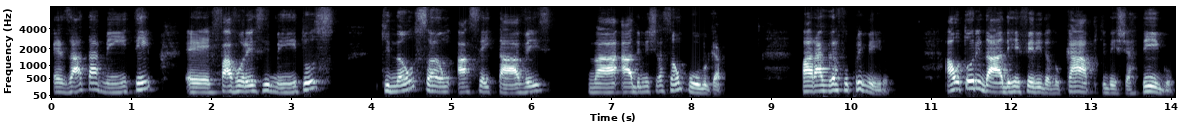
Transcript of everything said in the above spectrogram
exatamente é, favorecimentos que não são aceitáveis na administração pública. Parágrafo 1. A autoridade referida no caput deste artigo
